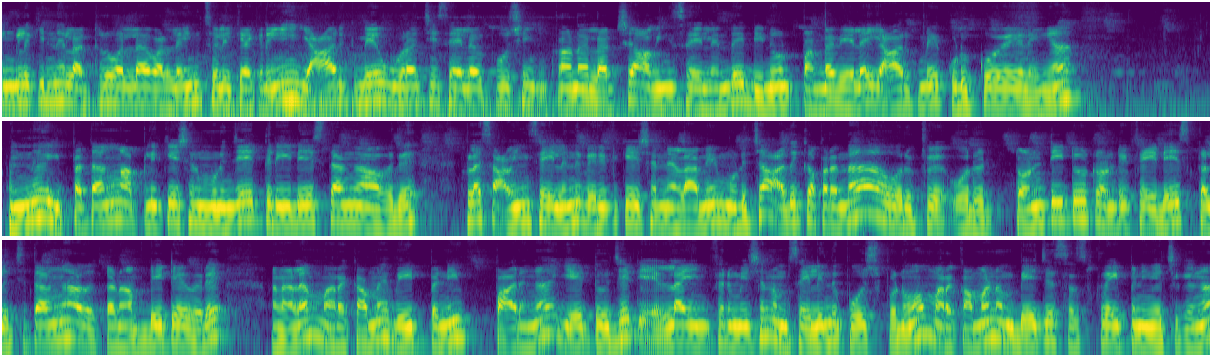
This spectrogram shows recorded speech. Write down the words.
எங்களுக்கு இன்னும் லெட்ரு வரல வரலைன்னு சொல்லி கேட்குறீங்க யாருக்குமே ஊராட்சி செயலர் போஸ்டிங்கான லட்சம் அவங்க சைட்லேருந்து டினோட் பண்ணவே இல்லை. யாருக்குமே கொடுக்கவே இல்லைங்க. இன்னும் இப்போ தாங்க அப்ளிகேஷன் முடிஞ்சே த்ரீ டேஸ் தாங்க ஆகுது. ப்ளஸ் அவங்க சைட்லேருந்து வெரிஃபிகேஷன் எல்லாமே முடிச்சு அதுக்கப்புறம் தான் ஒரு ஒரு twenty to twenty five days கழிச்சு தாங்க அதுக்கான அப்டேட்டே வரும் அதனால் மறக்காமல் வெயிட் பண்ணி பாருங்கள் ஏ டு ஜெட் எல்லா இன்ஃபர்மேஷன் நம்ம சைட்லேருந்து போஸ்ட் பண்ணுவோம். மறக்காமல் நம்ம பேஜை சப்ஸ்கிரைப் பண்ணி வச்சுக்கோங்க.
